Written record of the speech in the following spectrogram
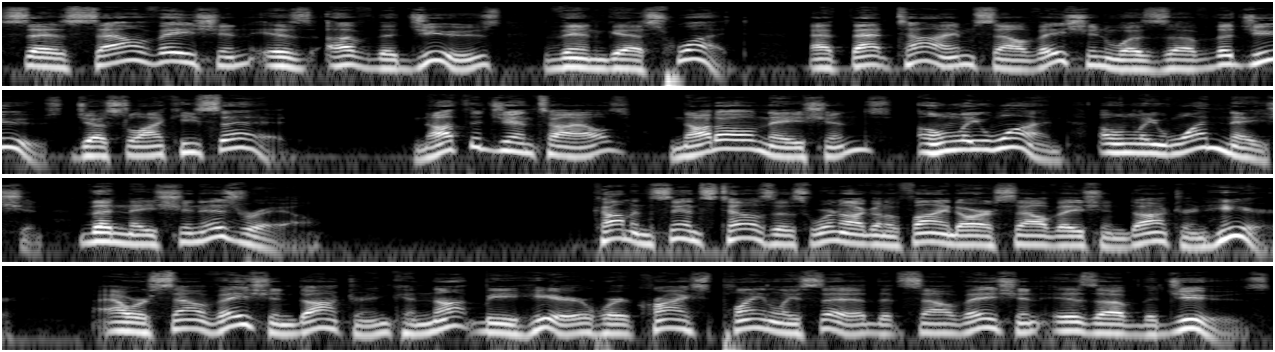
says salvation is of the Jews, then guess what? At that time, salvation was of the Jews, just like he said. Not the Gentiles, not all nations, only one, only one nation, the nation Israel. Common sense tells us we're not going to find our salvation doctrine here. Our salvation doctrine cannot be here where Christ plainly said that salvation is of the Jews.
